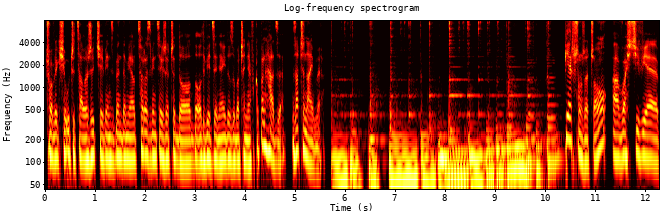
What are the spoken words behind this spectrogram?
człowiek się uczy całe życie, więc będę miał coraz więcej rzeczy do, do odwiedzenia i do zobaczenia w Kopenhadze. Zaczynajmy. Pierwszą rzeczą, a właściwie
